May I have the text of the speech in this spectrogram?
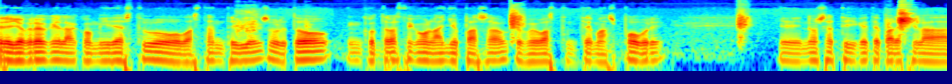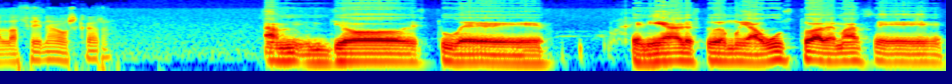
Pero yo creo que la comida estuvo bastante bien, sobre todo en contraste con el año pasado, que fue bastante más pobre. Eh, no sé a ti qué te pareció la, cena, Oscar. A mí, yo estuve genial, estuve muy a gusto. Además, eh,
